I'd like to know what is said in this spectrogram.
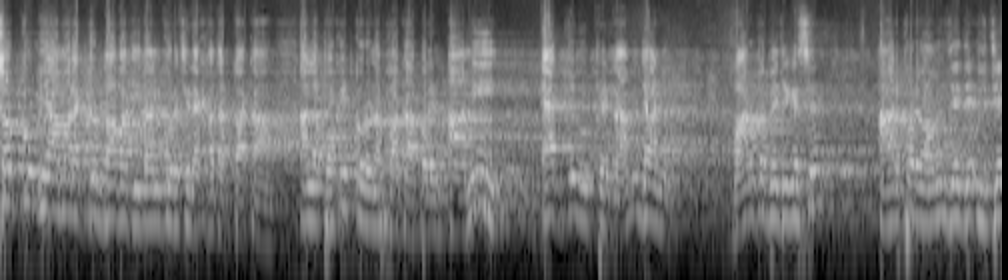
সক্কু মিয়া আমার একজন বাবাজি দান করেছেন এক হাজার টাকা। আল্লাহ পকেট করো না ফাঁকা বলেন আমি একজন উঠবেন না আমি জানি। বারোটা বেজে গেছে আর পরে আমি যে যে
